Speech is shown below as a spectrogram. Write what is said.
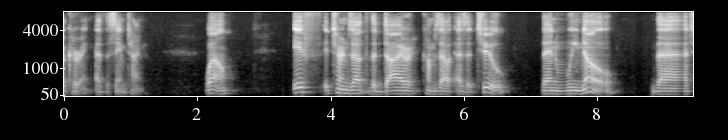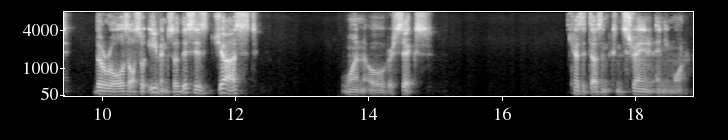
occurring at the same time? Well, if it turns out that the die comes out as a 2, then we know that the roll is also even. So this is just 1 over 6 because it doesn't constrain it anymore.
